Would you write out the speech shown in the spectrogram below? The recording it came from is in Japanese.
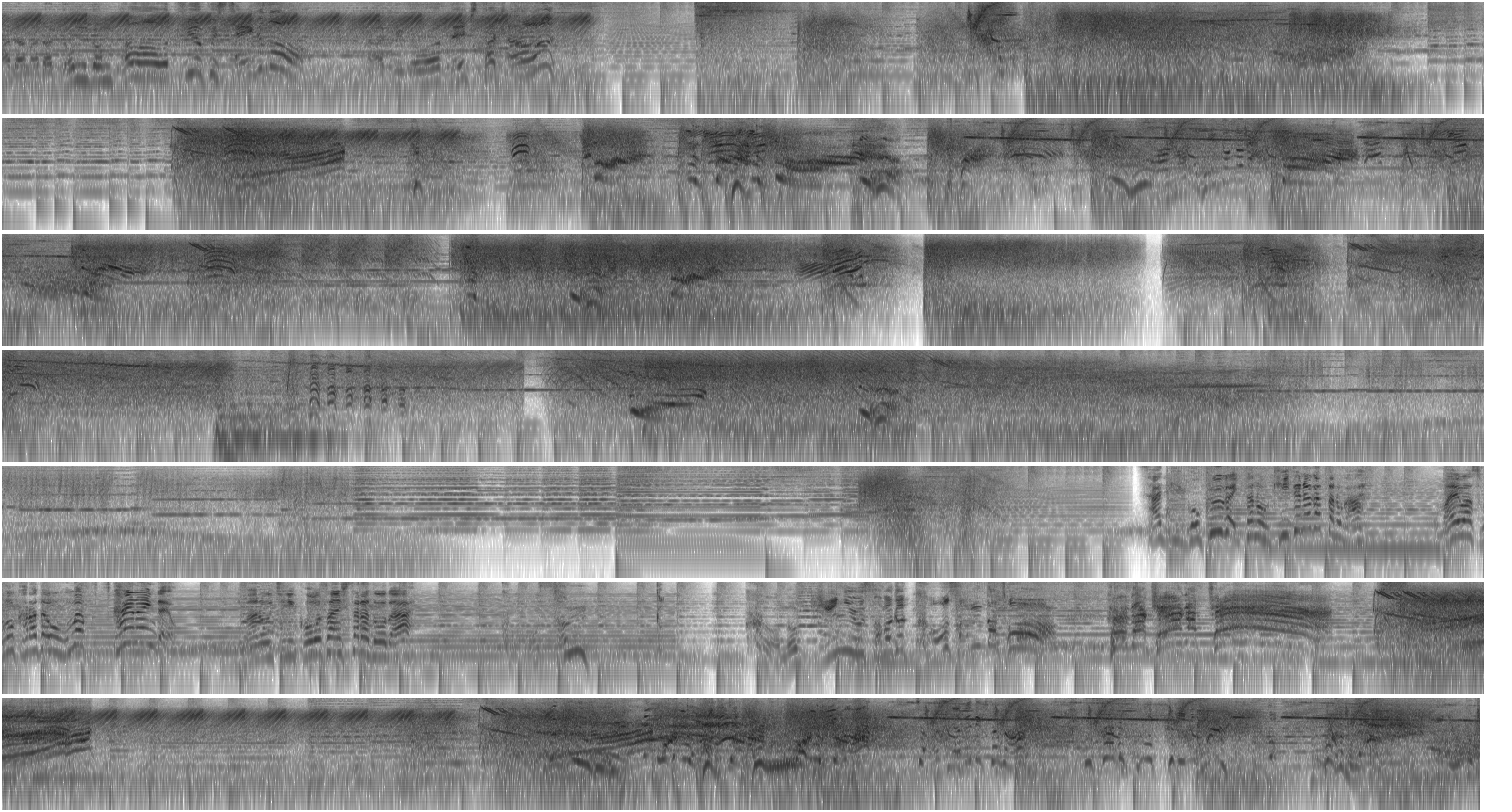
まだまだどんどんパワーを強くしていくぞ。覚悟はできたか？さっき悟空が言ったのを聞いてなかったのか？お前はその体をうまく使えないんだよ。今のうちに降参したらどうだ？降参？ここの義乳様が降参だとふざけやがって！そうですねクリームさん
